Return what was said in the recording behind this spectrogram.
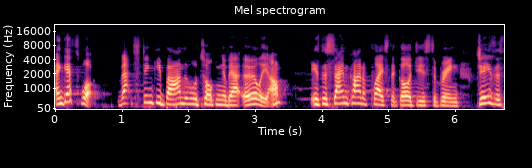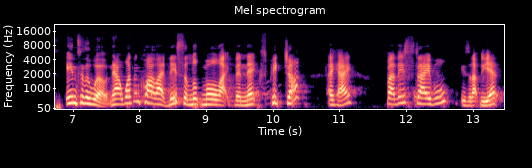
And guess what? That stinky barn that we were talking about earlier, is the same kind of place that God used to bring Jesus into the world. Now, it wasn't quite like this. It looked more like the next picture. Okay. But this stable, is it up yet?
